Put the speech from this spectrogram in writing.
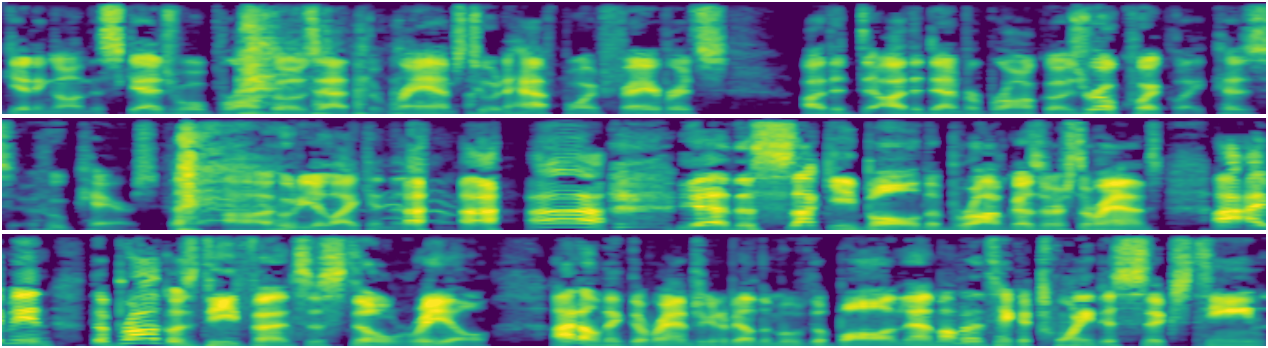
getting on the schedule. Broncos at the Rams, two and a half point favorites. Are the are the Denver Broncos real quickly? Because who cares? Uh, who do you like in this one? yeah, the sucky bowl, the Broncos versus the Rams. I, I mean, the Broncos defense is still real. I don't think the Rams are going to be able to move the ball on them. I'm going to take a 20 to 16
